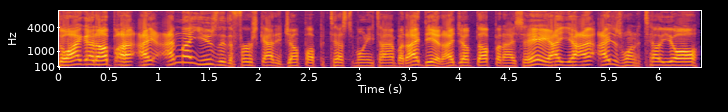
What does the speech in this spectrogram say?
So I got up. I, I, am not usually the first guy to jump up at testimony time, but I did. I jumped up and I said, "Hey, I, I just want to tell you all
